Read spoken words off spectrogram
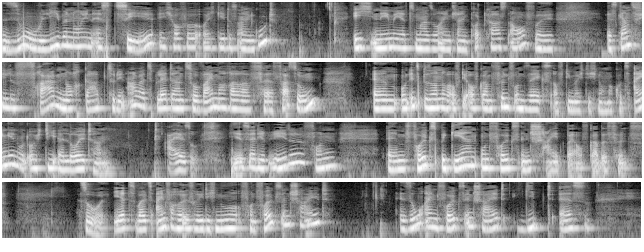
So, liebe neuen SC, ich hoffe, euch geht es allen gut. Ich nehme jetzt mal so einen kleinen Podcast auf, weil es ganz viele Fragen noch gab zu den Arbeitsblättern zur Weimarer Verfassung ähm, und insbesondere auf die Aufgaben 5 und 6, auf die möchte ich noch mal kurz eingehen und euch die erläutern. Also, hier ist ja die Rede von ähm, Volksbegehren und Volksentscheid bei Aufgabe 5. So, jetzt, weil es einfacher ist, rede ich nur von Volksentscheid. So einen Volksentscheid gibt es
